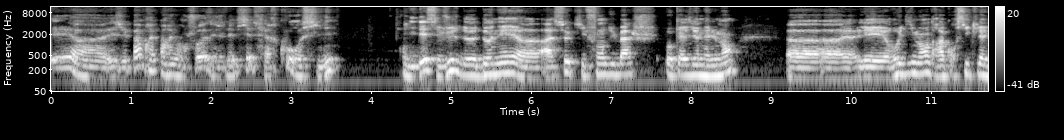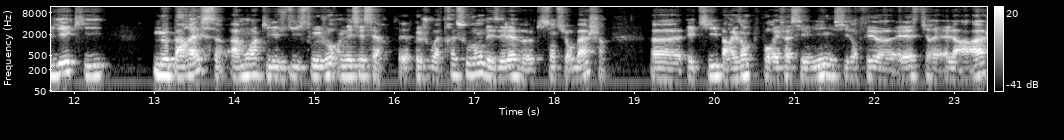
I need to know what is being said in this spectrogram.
Et, euh, et j'ai pas préparé grand-chose et je vais essayer de faire court aussi. L'idée, c'est juste de donner euh, à ceux qui font du bash occasionnellement euh, les rudiments de raccourcis clavier qui me paraissent, à moi qui les utilise tous les jours, nécessaires. C'est-à-dire que je vois très souvent des élèves qui sont sur bash euh, et qui, par exemple, pour effacer une ligne, s'ils ont fait ls-larh,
